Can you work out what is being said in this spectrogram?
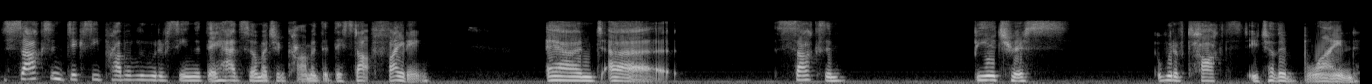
Socks and Dixie probably would have seen that they had so much in common that they stopped fighting. And uh, Socks and Beatrice would have talked each other blind.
